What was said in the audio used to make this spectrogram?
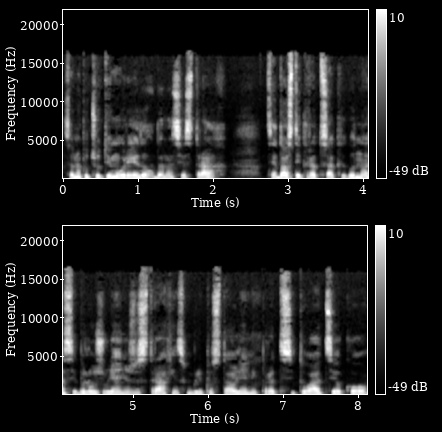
se ne počutimo v redu, da nas je strah. Vse dosti krat vsakega od nas je bilo v življenju že strah in smo bili postavljeni pred situacijo, ko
